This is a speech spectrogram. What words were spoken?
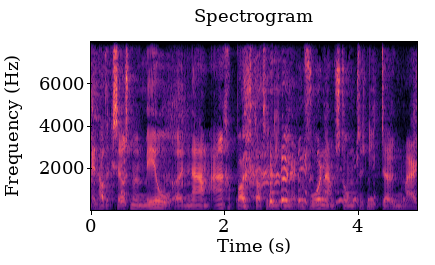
En had ik zelfs mijn mailnaam aangepast dat er niet meer een voornaam stond. Dus niet Teun, maar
